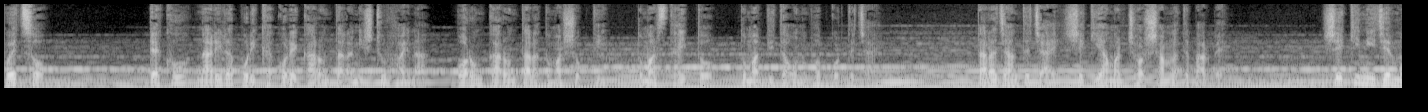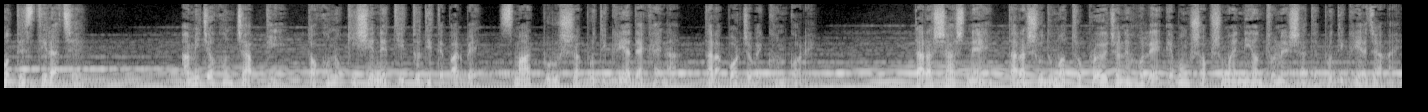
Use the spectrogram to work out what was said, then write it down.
হয়েছ। দেখো, নারীরা পরীক্ষা করে কারণ তারা নিষ্ঠুর হয় না, বরং কারণ তারা তোমার শক্তি, তোমার স্থায়িত্ব, তোমার দিতা অনুভব করতে চায়। তারা জানতে চায়, সে কি আমার ঝড় সামলাতে পারবে? সে কি নিজের মধ্যে স্থির আছে? আমি যখন চাপ দিই, তখনও কি সে নেতৃত্ব দিতে পারবে? স্মার্ট পুরুষরা প্রতিক্রিয়া দেখায় না, তারা পর্যবেক্ষণ করে। তারা শ্বাস নেয়, তারা শুধুমাত্র প্রয়োজনে হলে এবং সবসময় নিয়ন্ত্রণের সাথে প্রতিক্রিয়া জানায়।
